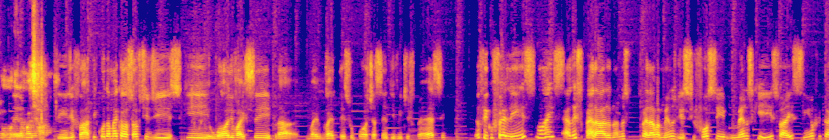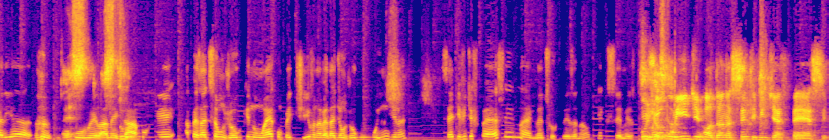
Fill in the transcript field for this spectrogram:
de uma maneira mais rápida. Sim, de fato. E quando a Microsoft diz que o óleo vai ser para vai, vai ter suporte a 120 FPS, eu fico feliz, mas era esperado, né? Não esperava menos disso. Se fosse menos que isso, aí sim eu ficaria um é, pouco meio lamentar, porque apesar de ser um jogo que não é competitivo, na verdade é um jogo indie, né? 120 FPS não é grande surpresa, não. Tem que ser mesmo. Um jogo indie rodando a 120 FPS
